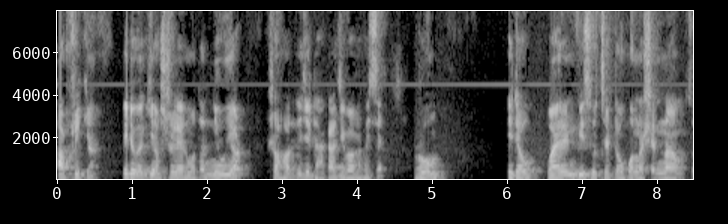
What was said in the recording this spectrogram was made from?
আফ্রিকা, এটাও কি অস্ট্রেলিয়ার মতো, নিউ ইয়র্ক শহর, এই যে ঢাকা যেভাবে হয়েছে, রোম, এটাও ওয়ার অ্যান্ড পিস হচ্ছে একটা উপন্যাসের নাম তো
